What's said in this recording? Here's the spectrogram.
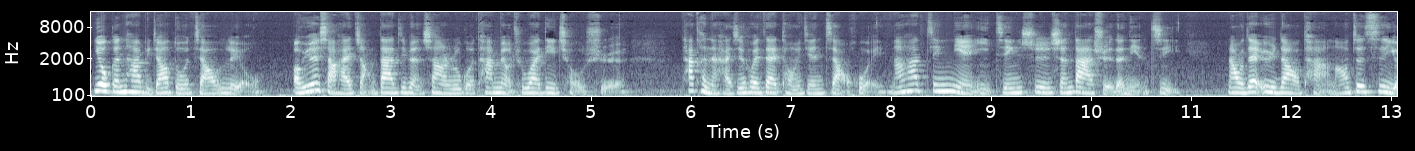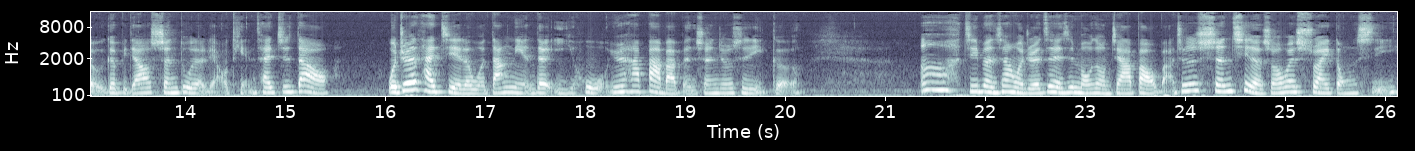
又跟他比较多交流哦，因为小孩长大，基本上如果他没有去外地求学，他可能还是会在同一间教会。然后他今年已经是升大学的年纪。然后我再遇到他，然后这次有一个比较深度的聊天，才知道，我觉得才解了我当年的疑惑，因为他爸爸本身就是一个，嗯，基本上我觉得这也是某种家暴吧，就是生气的时候会摔东西，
